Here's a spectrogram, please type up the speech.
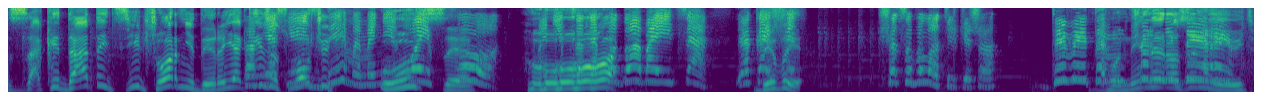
закидати ці чорні дири, Там які якісь засмокчуть. дими, мені усе. ой, фу. Мені це не О, подобається. Яка Диви, ще- Що це було тільки що? Диви, там вони чорні не дири. розуміють.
